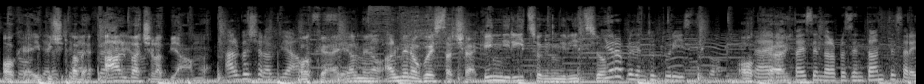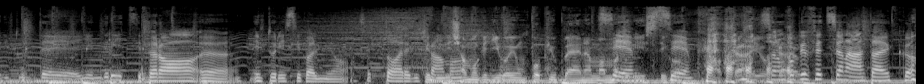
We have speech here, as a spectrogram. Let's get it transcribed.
Ok, IPC vabbè. Alba ce l'abbiamo. Alba ce l'abbiamo. Ok, sì. almeno, almeno questa c'è. Che indirizzo? Che indirizzo? Io rappresento il turistico. Ok. Cioè, in realtà, essendo rappresentante, sarei di tutti gli indirizzi, però eh, il turistico è il mio settore, diciamo. Quindi diciamo che gli vuoi un po' più bene a mamma Sì, turistico. sì. Ok, Sono un po' più affezionata, ecco.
